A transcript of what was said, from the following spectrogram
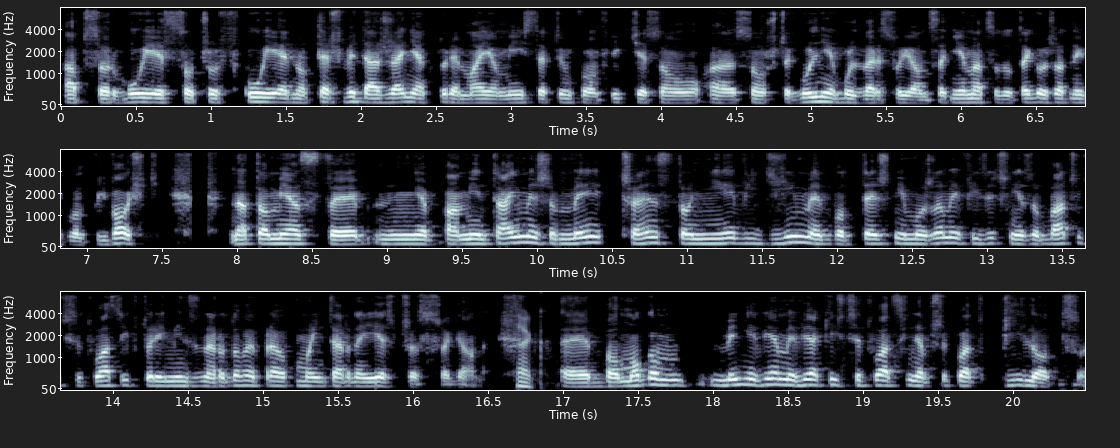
absorbuje, soczewkuje. No też wydarzenia, które mają miejsce w tym konflikcie są, e, są szczególnie bulwersujące. Nie ma co do tego żadnych wątpliwości. Natomiast pamiętajmy, że my często nie widzimy, bo też nie możemy fizycznie zobaczyć sytuacji, w której międzynarodowe prawo humanitarne jest przestrzegane. Tak. Bo mogą, my nie wiemy w jakiej sytuacji na przykład pilot e,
